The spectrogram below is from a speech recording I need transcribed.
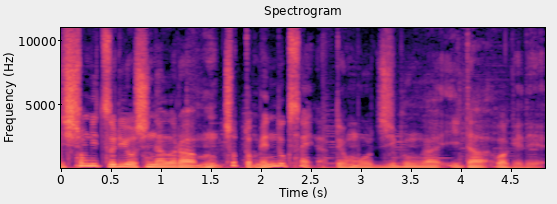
一緒に釣りをしながらちょっと面倒くさいなって思う自分がいたわけで。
